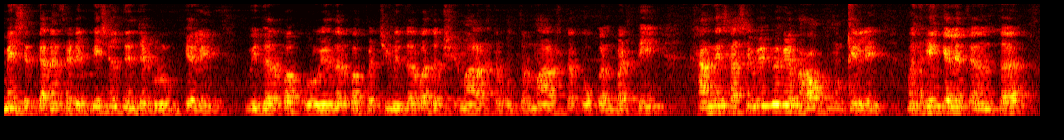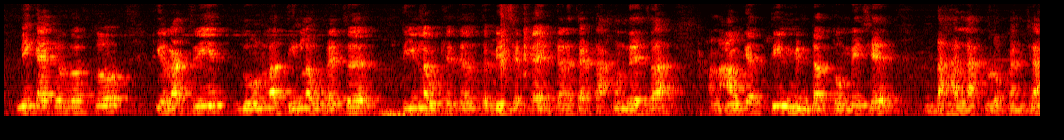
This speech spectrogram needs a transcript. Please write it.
मेसेज करण्यासाठी स्पेशल त्यांचे ग्रुप केले. विदर्भ पूर्व विदर्भ पश्चिम विदर्भ दक्षिण महाराष्ट्र उत्तर महाराष्ट्र कोकणपट्टी खानदेश असे वेगवेगळे भाव केले. मग हे केल्याच्यानंतर मी काय करत असतो की रात्री दोनला तीनला उठायचं. तीनला उठल्याच्या नंतर मेसेज टाईप करायचा टाकून द्यायचा. आणि अवघ्या तीन मिनिटात तो मेसेज दहा लाख लोकांच्या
